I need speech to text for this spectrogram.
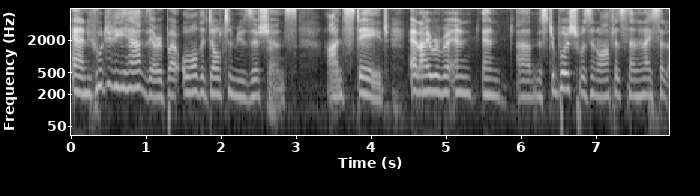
And who did he have there but all the Delta musicians? On stage, and I remember, and and uh, Mr. Bush was in office then, and I said,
